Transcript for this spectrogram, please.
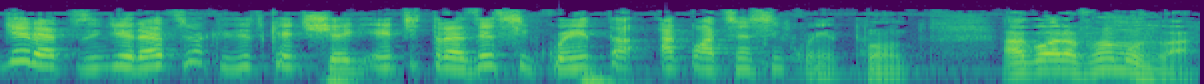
diretos e indiretos, eu acredito que a gente chegue entre 350 a 450. Pronto. Agora vamos lá.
